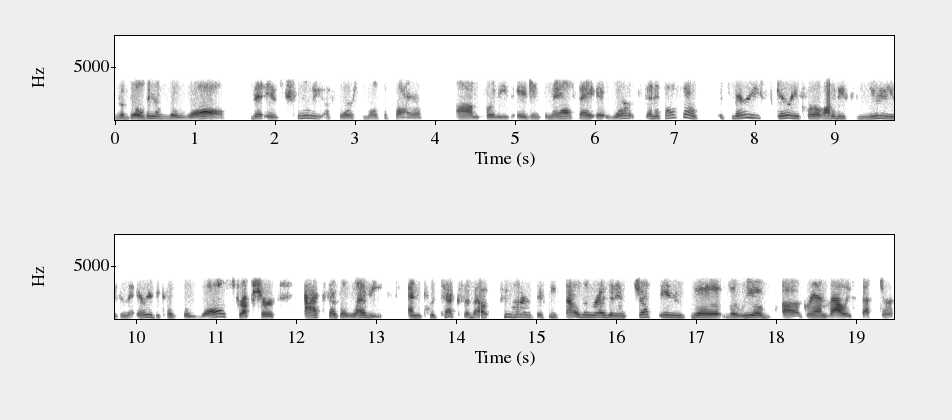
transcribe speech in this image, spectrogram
the building of the wall that is truly a force multiplier um, for these agents, and they all say it works. And it's also it's very scary for a lot of these communities in the area because the wall structure acts as a levee and protects about 250,000 residents just in the the Rio uh, Grande Valley sector.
